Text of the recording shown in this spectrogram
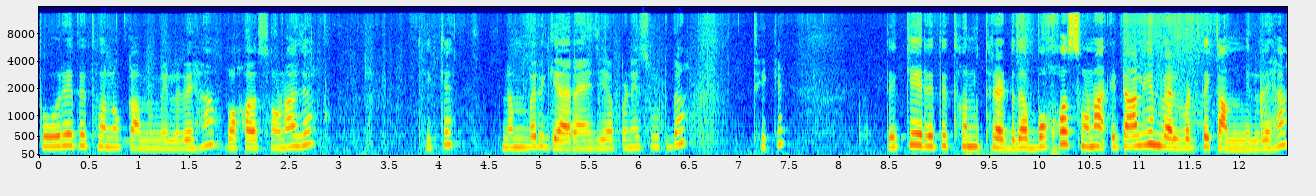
ਪੂਰੇ ਤੇ ਤੁਹਾਨੂੰ ਕੰਮ ਮਿਲ ਰਿਹਾ, ਬਹੁਤ ਸੋਹਣਾ ਜਿਹਾ। ਠੀਕ ਹੈ, ਨੰਬਰ 11 ਹੈ ਜੀ ਆਪਣੇ ਸੂਟ ਦਾ। ਠੀਕ ਹੈ, ਤੇ ਘੇਰੇ ਤੇ ਤੁਹਾਨੂੰ ਥ੍ਰੈਡ ਦਾ ਬਹੁਤ ਸੋਹਣਾ ਇਟਾਲੀਅਨ ਵੈਲਵਟ ਤੇ ਕੰਮ ਮਿਲ ਰਿਹਾ।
